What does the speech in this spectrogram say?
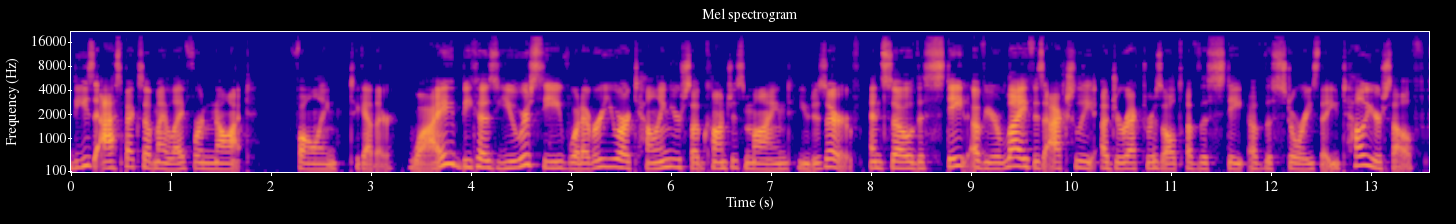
these aspects of my life were not falling together. Why? Because you receive whatever you are telling your subconscious mind you deserve. And so the state of your life is actually a direct result of the state of the stories that you tell yourself.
